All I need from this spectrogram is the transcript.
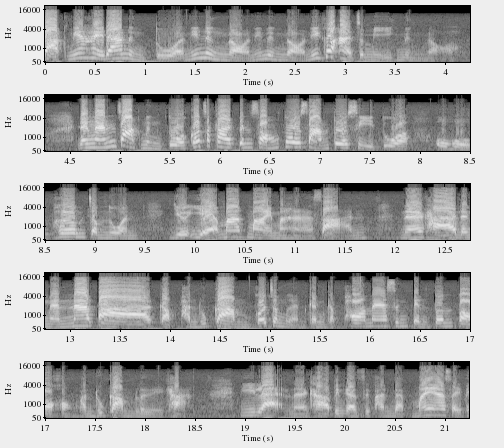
จากเนี่ยไฮด้าหนึ่งตัวนี่หนึ่งหนอนี่หนึ่งหนอนี่ก็อาจจะมีอีกหนึ่งหนอ ดังนั้นจากหนึ่งตัวก็จะกลายเป็นสองตัวสามตัวสี่ตัว โอ้โห เพิ่มจำนวนเยอะแยะมากมายมหาศาลนะคะ ดังนั้นหน้าตากับพันธุกรรมก็จะเหมือนกันกับพ่อแม่ซึ่งเป็นต้นต่อของพันธุกรรมเลยค่ะนี่แหละนะคะ เป็นการสืบพันธุ์แบบไม่อาศัยเพ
